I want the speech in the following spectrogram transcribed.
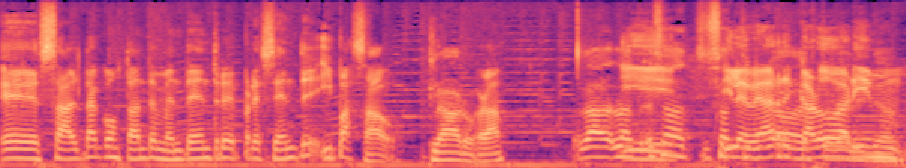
eh, salta constantemente entre presente y pasado, Claro. ¿verdad? La- la- y, esa- esa y le ve a Ricardo Darín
